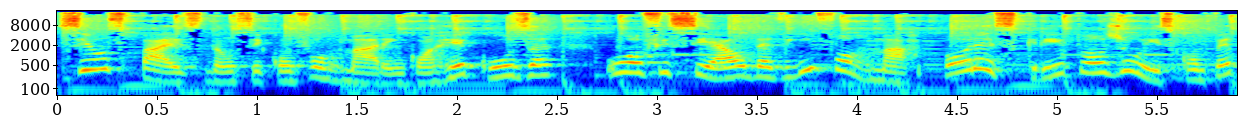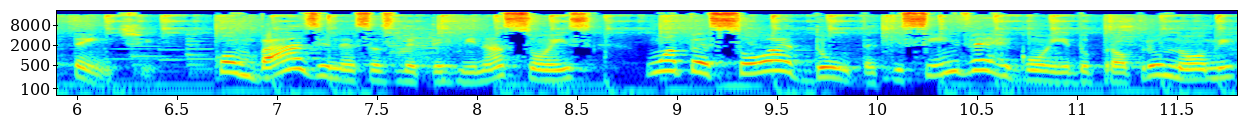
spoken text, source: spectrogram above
Se os pais não se conformarem com a recusa, o oficial deve informar por escrito ao juiz competente. Com base nessas determinações, uma pessoa adulta que se envergonhe do próprio nome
